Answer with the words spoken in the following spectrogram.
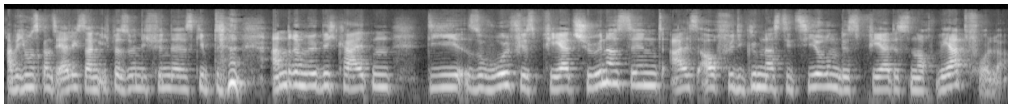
Aber ich muss ganz ehrlich sagen, ich persönlich finde, es gibt andere Möglichkeiten, die sowohl fürs Pferd schöner sind, als auch für die Gymnastizierung des Pferdes noch wertvoller.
